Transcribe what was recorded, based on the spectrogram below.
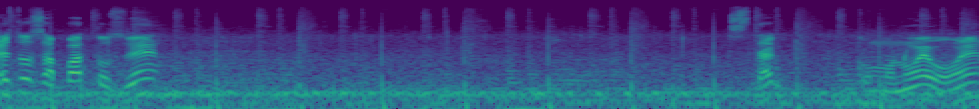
Estos zapatos, ¿ven? Está como nuevo, ¿eh?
